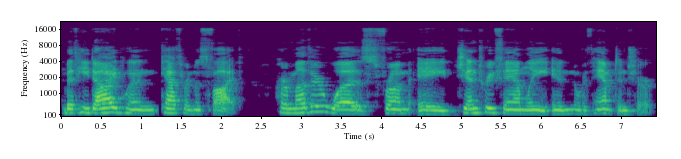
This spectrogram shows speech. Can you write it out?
but he died when Catherine was five. Her mother was from a gentry family in Northamptonshire,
